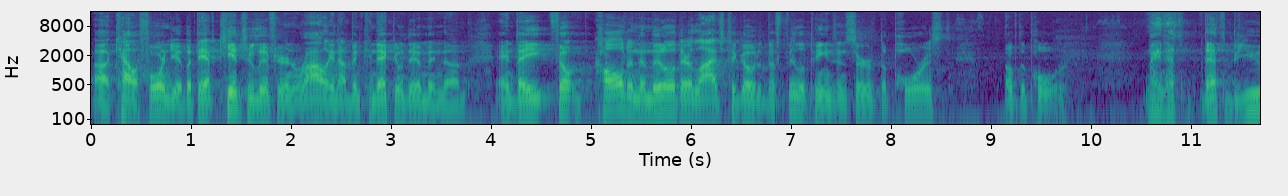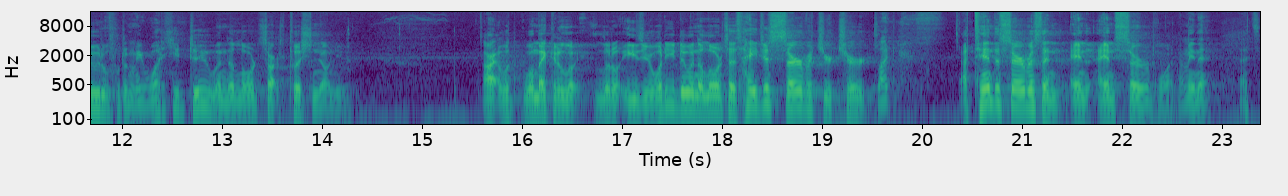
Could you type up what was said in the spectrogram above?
uh, California, but they have kids who live here in Raleigh, and I've been connecting with them, and, um, and they felt called in the middle of their lives to go to the Philippines and serve the poorest of the poor. Man, that's, that's beautiful to me. What do you do when the Lord starts pushing on you? All right, we'll, we'll make it a little, easier. What do you do when the Lord says, hey, just serve at your church? Like, attend a service and, and, and serve one. I mean, that, that's,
